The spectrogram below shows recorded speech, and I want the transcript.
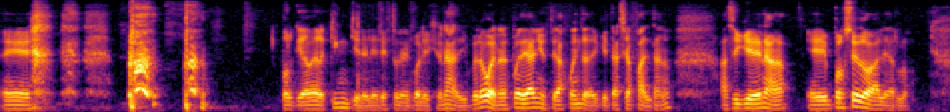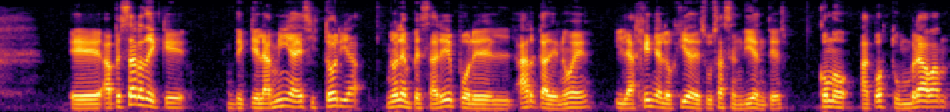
Porque, a ver, ¿quién quiere leer esto en el colegio? Nadie. Pero bueno, después de años te das cuenta de que te hacía falta, ¿no? Así que nada, eh, procedo a leerlo. Eh, a pesar de que, de que la mía es historia, no la empezaré por el arca de Noé y la genealogía de sus ascendientes, como acostumbraban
